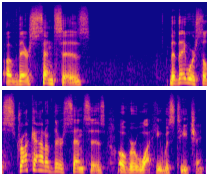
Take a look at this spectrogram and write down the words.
of their senses, that they were still struck out of their senses over what he was teaching.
